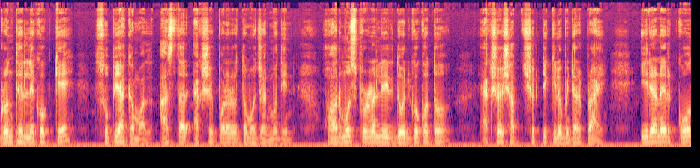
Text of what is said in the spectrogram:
গ্রন্থের লেখককে সুপিয়া কামাল, আজ তার একশো পনেরোতম জন্মদিন। হরমুজ প্রণালীর দৈর্ঘ্য কত? একশো সাতষট্টি কিলোমিটার প্রায়। ইরানের কোন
